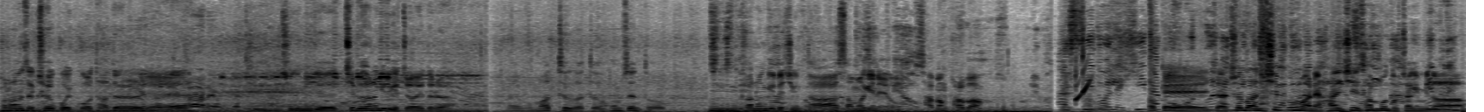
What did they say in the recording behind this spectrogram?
파란색 체육복 입고 다들 예. 지금 이제 집에 가는 길이겠죠, 애들은. 아이고 마트 같은 홈센터. 음, 가는 길에 지금 다 사막이네요. 사방팔방. 오케이 자 출발 10분 만에 1시 3분 도착입니다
